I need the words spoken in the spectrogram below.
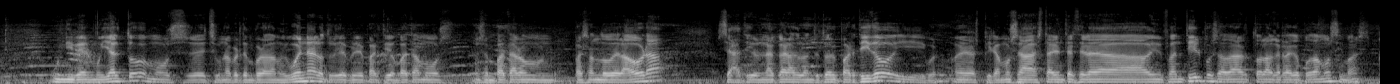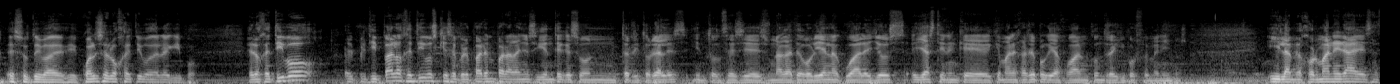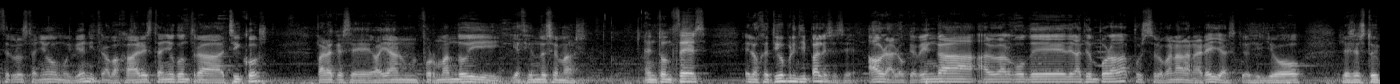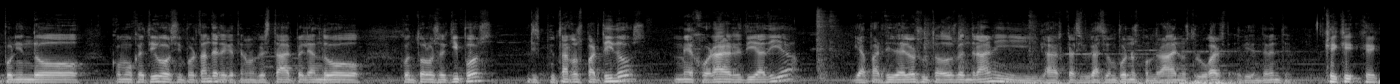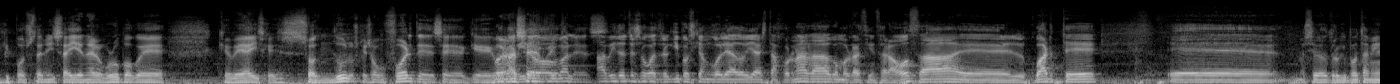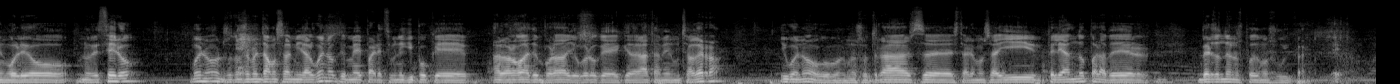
un nivel muy alto. Hemos hecho una pretemporada muy buena. El otro día, el primer partido, empatamos, nos empataron pasando de la hora. Se en la cara durante todo el partido y bueno, eh, aspiramos a estar en tercera infantil, pues a dar toda la guerra que podamos y más. Eso te iba a decir. ¿Cuál es el objetivo del equipo? El objetivo, el principal objetivo es que se preparen para el año siguiente, que son territoriales, y entonces es una categoría en la cual ellos, ellas tienen que, que manejarse porque ya juegan contra equipos femeninos. Y la mejor manera es hacerlo este año muy bien y trabajar este año contra chicos para que se vayan formando y, haciéndose más. Entonces, el objetivo principal es ese. Ahora, lo que venga a lo largo de, la temporada, pues se lo van a ganar ellas. Quiero decir, yo les estoy poniendo como objetivos importantes de que tenemos que estar peleando con todos los equipos, disputar los partidos, mejorar día a día y a partir de ahí los resultados vendrán y la clasificación pues nos pondrá en nuestro lugar, evidentemente. ¿Qué, qué, equipos tenéis ahí en el grupo que, que veáis que son duros, que son fuertes, eh, que van a ser rivales? Ha habido tres o cuatro equipos que han goleado ya esta jornada, como el Racing Zaragoza, el Cuarte, eh, no sé, otro equipo también goleó 9-0. Bueno, nosotros enfrentamos al Miral Bueno, que me parece un equipo que a lo largo de la temporada yo creo que quedará también mucha guerra. Y bueno, nosotras eh, estaremos ahí peleando para ver, ver dónde nos podemos ubicar.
